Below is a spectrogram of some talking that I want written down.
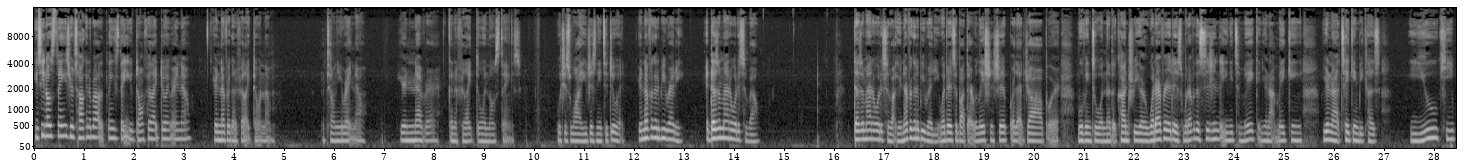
You see those things you're talking about, the things that you don't feel like doing right now? You're never going to feel like doing them. I'm telling you right now. You're never going to feel like doing those things, which is why you just need to do it. You're never going to be ready. It doesn't matter what it's about. Doesn't matter what it's about. You're never going to be ready, whether it's about that relationship or that job or moving to another country or whatever it is, whatever decision that you need to make and you're not making, you're not taking because you keep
